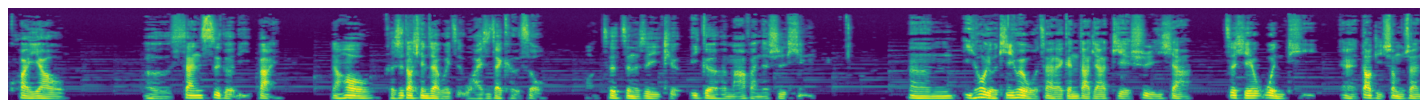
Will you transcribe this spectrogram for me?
快要呃三四个礼拜，然后可是到现在为止我还是在咳嗽。这真的是一个一个很麻烦的事情。嗯，以后有机会我再来跟大家解释一下这些问题，呃，到底算不算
